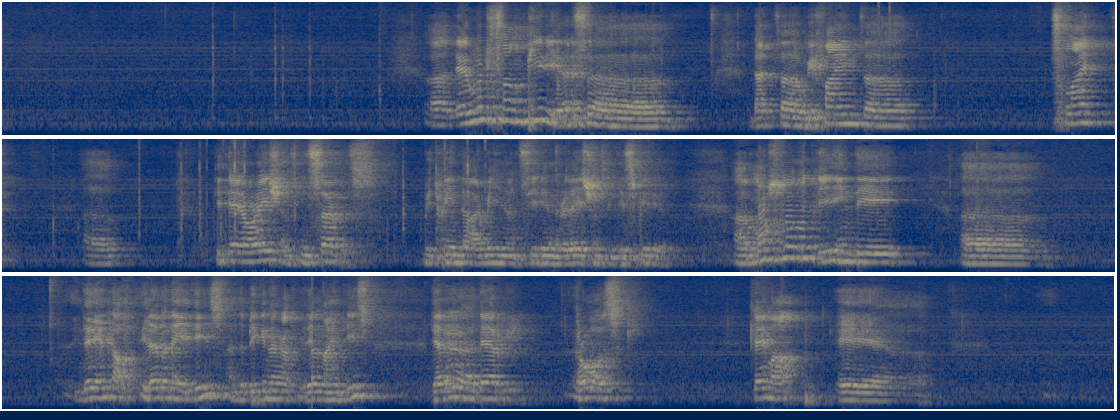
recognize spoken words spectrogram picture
Uh, there were some periods uh, that uh, we find uh, slight uh, deteriorations in service between the Armenian and Syrian relations in this period. Uh, most notably in the, uh, in the end of 1180s and the beginning of 1190s, there, uh, there rose, came up a uh,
